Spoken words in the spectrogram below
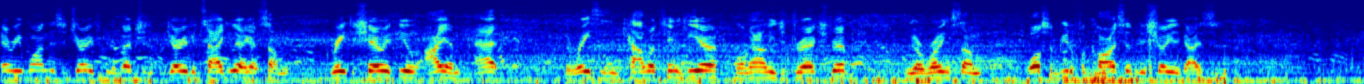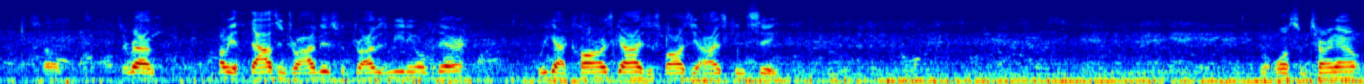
Hey everyone, this is Jerry from the of Jerry Battaglia. I got something great to share with you. I am at the races in Calverton here, Long Island drag strip. We are running some awesome, beautiful cars here. to show you guys. So it's around probably a thousand drivers for the drivers meeting over there. We got cars, guys, as far as your eyes can see. Awesome turnout.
